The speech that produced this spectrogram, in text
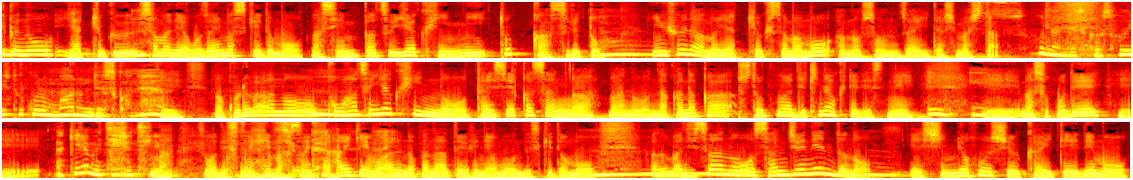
一一部の薬局様ではございますけれども、まあ、先発医薬品に特化するというふうなあの薬局様もあの存在いたしました。そうなんですか？そういうところもあるんですかね？えー、まあ、これはあの、後発医薬品の体制加算が、まあ、あのなかなか取得ができなくてですね、えー、えー、まあ、そこで、えー、諦めているという、まあ、そうですね。まあ、そういった背景もあるのかなというふうに思うんですけども、はい、あのまあ、実はあの30年度の診療報酬改定でも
